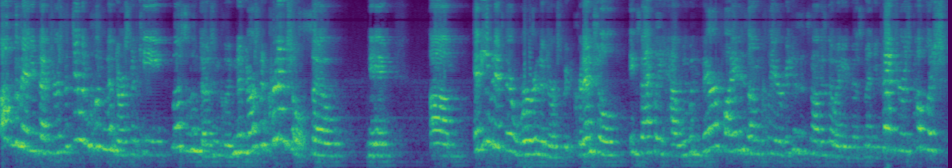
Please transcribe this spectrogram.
Of the manufacturers that do include an endorsement key, most of them don't include an endorsement credential. So, eh. Um, and even if there were an endorsement credential, exactly how we would verify it is unclear because it's not as though any of those manufacturers publish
